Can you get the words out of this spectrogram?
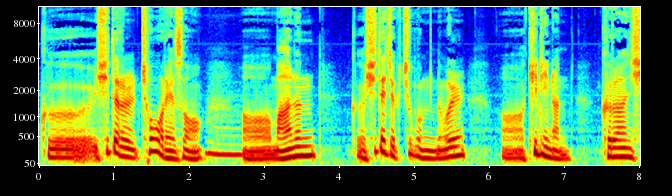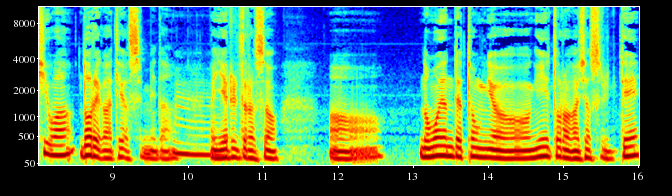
그 시대를 초월해서 음. 어 많은 그 시대적 죽음을 어 기리는 그러한 시와 노래가 되었습니다. 음. 예를 들어서 어 노무현 대통령이 돌아가셨을 때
